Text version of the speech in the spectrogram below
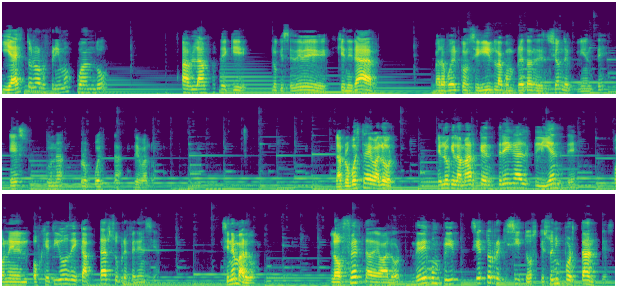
Y a esto nos referimos cuando hablamos de que lo que se debe generar para poder conseguir la completa atención del cliente es una propuesta de valor. La propuesta de valor es lo que la marca entrega al cliente con el objetivo de captar su preferencia. Sin embargo, la oferta de valor debe cumplir ciertos requisitos que son importantes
